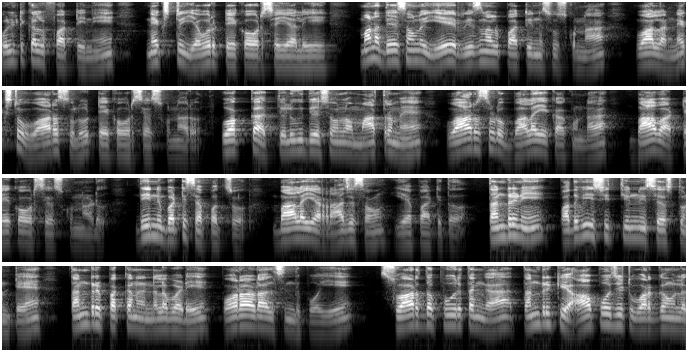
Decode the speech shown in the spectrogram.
పొలిటికల్ పార్టీని నెక్స్ట్ ఎవరు టేక్ ఓవర్ చేయాలి? మన దేశంలో ఏ రీజనల్ పార్టీని చూసుకున్నా వాళ్ళ నెక్స్ట్ వారసులు టేక్ ఓవర్ చేసుకున్నారు. ఒక్క తెలుగుదేశంలో మాత్రమే వారసుడు బాలయ్య కాకుండా బావ టేక్ ఓవర్ చేసుకున్నాడు. దీన్ని బట్టి చెప్పొచ్చు బాలయ్య రాజసం ఏ పార్టీతో? తండ్రిని పదవీశిత్యుణ్ణి చేస్తుంటే తండ్రి పక్కన నిలబడి పోరాడాల్సింది పోయి స్వార్థపూరితంగా తండ్రికి ఆపోజిట్ వర్గంలో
